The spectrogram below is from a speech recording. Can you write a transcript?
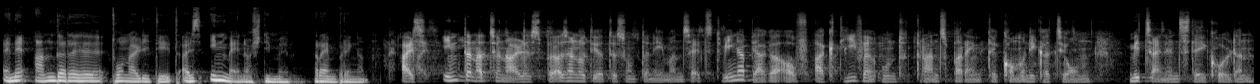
eine andere Tonalität als in meiner Stimme reinbringen. Als internationales börsennotiertes Unternehmen setzt Wienerberger auf aktive und transparente Kommunikation mit seinen Stakeholdern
